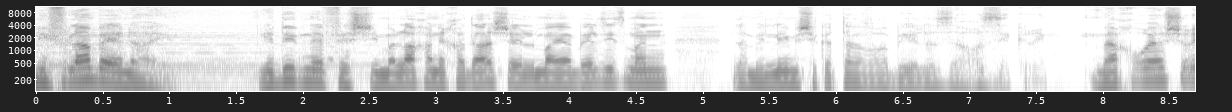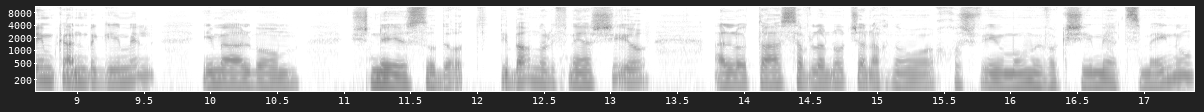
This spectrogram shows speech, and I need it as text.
נפלא בעיניי. ידיד נפש עם הלחן החדש של מאיה בלזיצמן למילים שכתב רבי אלעזר הזקרי. מאחורי השירים כאן בגימל, עם האלבום שני יסודות. דיברנו לפני השיר על אותה סבלנות שאנחנו חושבים או מבקשים מעצמנו.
